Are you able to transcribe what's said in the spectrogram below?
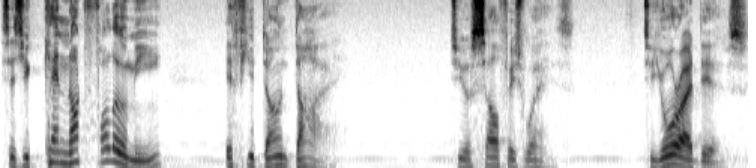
He says, You cannot follow me if you don't die to your selfish ways, to your ideas.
